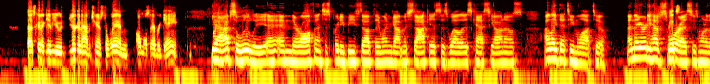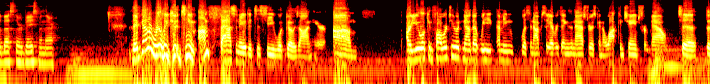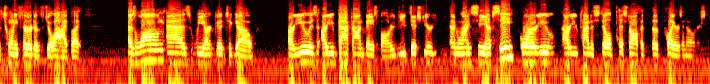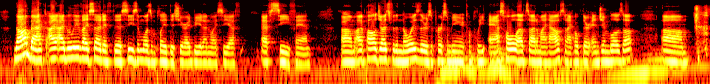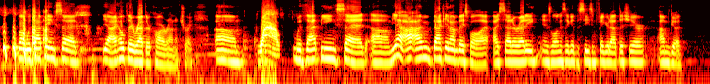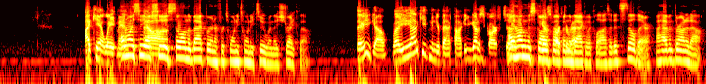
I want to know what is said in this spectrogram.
that's going to give you, you're going to have a chance to win almost every game. Yeah, absolutely. And, and, their offense is pretty beefed up. They went and got Moustakas as well as Castellanos. I like that team a lot too. And they already have Suarez, who's one of the best third basemen there. They've got a really good team. I'm fascinated to see what goes on here. Um, are you looking forward to it now that we? I mean, listen, obviously everything's an asterisk, and a lot can change from now to the 23rd of July. But as long as we are good to go, are you is are you back on baseball? Or have you ditched your NYCFC, or are you are you kind of still pissed off at the players and owners? No, I'm back. I, I believe I said if the season wasn't played this year, I'd be an NYCFC fan. Um, I apologize for the noise. There's a person being a complete asshole outside of my house, and I hope their engine blows up. Um, but with that being said, yeah, I hope they wrap their car around a tree. Um, wow with that being said, um, yeah, I, am back in on baseball. I, I said already, as long as they get the season figured out this year, I'm good. I can't wait, man. NYCFC uh, is still on the back burner for 2022 when they strike, though. There you go. Well, you got to keep them in your back pocket. You got a scarf too. I hung the scarf, scarf up in the back of the closet. It's still there. I haven't thrown it out.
